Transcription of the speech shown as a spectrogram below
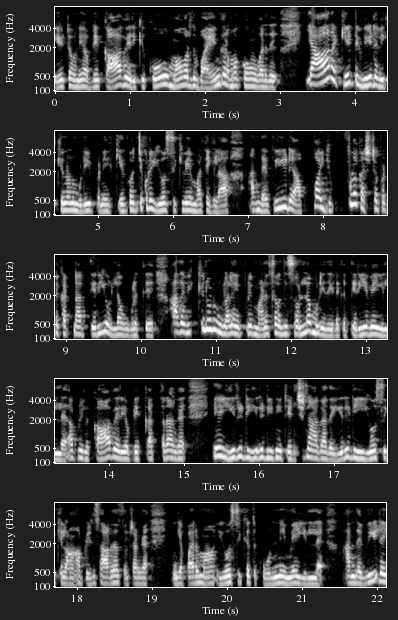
கேட்டவொடனே அப்படியே காவேரிக்கு கோவமாக வருது. பயங்கரமாக கோவம் வருது. யாரை கேட்டு வீடை விற்கணும்னு முடிவு பண்ணியிருக்கேன் கொஞ்சம் கூட யோசிக்கவே மாட்டீங்களா? அந்த வீடு அப்பா இவ்வளோ கஷ்டப்பட்டு கட்டினார் தெரியும்ல உங்களுக்கு? அதை விற்கணும்னு உங்களால் எப்படி மனசை வந்து சொல்ல முடியுது? எனக்கு தெரியவே இல்லை. அப்படின்னு காவேரி அப்படியே கத்துறாங்க. ஏ இருடி இருடி நீ டென்ஷன் ஆகாத. இருடி யோசிக்கலாம். அப்படின்னு சாரதா சொல்கிறாங்க இங்கே பாருமா யோசிக்கிறதுக்கு ஒன்றுமே இல்லை. அந்த வீடை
